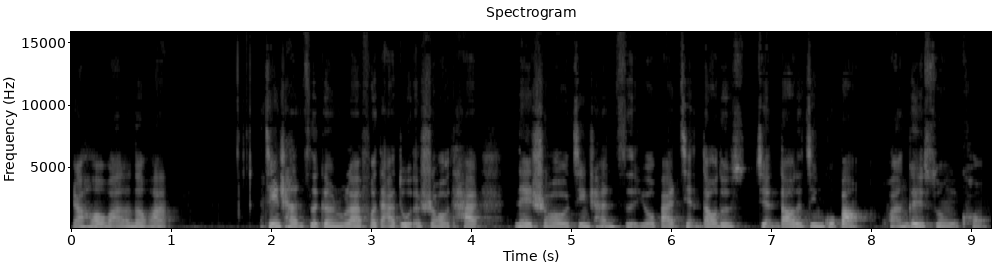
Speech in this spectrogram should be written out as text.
然后完了的话。金蝉子跟如来佛打赌的时候，他那时候金蝉子有把捡到的捡到的金箍棒还给孙悟空，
